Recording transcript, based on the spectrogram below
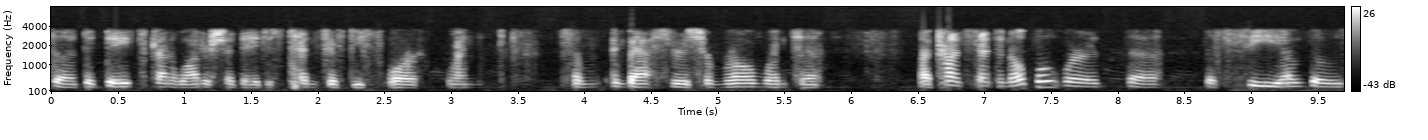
the the dates, kind of watershed date, is 1054 when some ambassadors from Rome went to uh, Constantinople, where the the see of those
